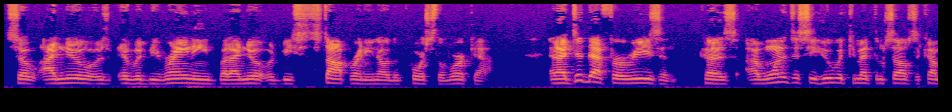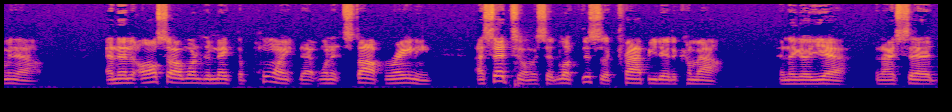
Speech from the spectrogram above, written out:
so I knew it was it would be raining, but I knew it would be stop raining over the course of the workout. And I did that for a reason because I wanted to see who would commit themselves to coming out. And then also I wanted to make the point that when it stopped raining, I said to them, I said, "Look, this is a crappy day to come out." And they go, "Yeah." And I said,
